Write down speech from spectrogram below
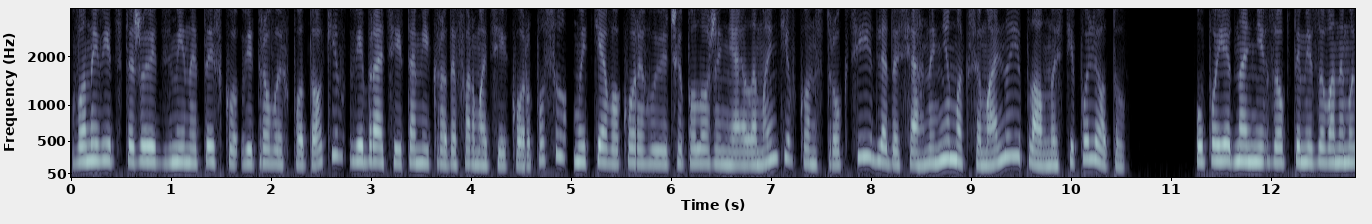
Вони відстежують зміни тиску вітрових потоків, вібрацій та мікродеформацій корпусу, миттєво коригуючи положення елементів конструкції для досягнення максимальної плавності польоту. У поєднанні з оптимізованими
